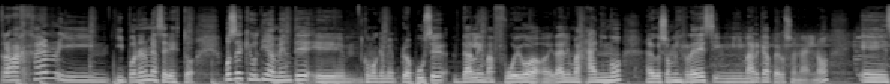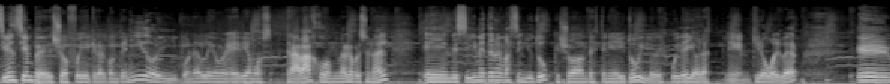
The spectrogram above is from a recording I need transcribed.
trabajar y, ponerme a hacer esto. Vos sabés que últimamente eh, como que me propuse darle más fuego, darle más ánimo a lo que son mis redes y mi marca personal, ¿no? Eh, si bien siempre yo fui a crear contenido y ponerle, eh, digamos, trabajo a mi marca personal, eh, decidí meterme más en YouTube, que yo antes tenía YouTube y lo descuidé y ahora eh, quiero volver. Eh,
